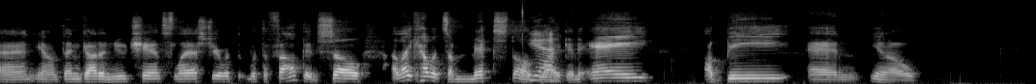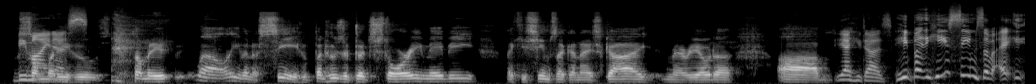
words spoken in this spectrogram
and you know then got a new chance last year with with the Falcons. So I like how it's a mix of Yeah. like an A, a B, and you know B somebody minus. who's somebody well even a C, who, but who's a good story maybe. Like he seems like a nice guy, Mariota. Um, Yeah, he does. He but he seems I,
